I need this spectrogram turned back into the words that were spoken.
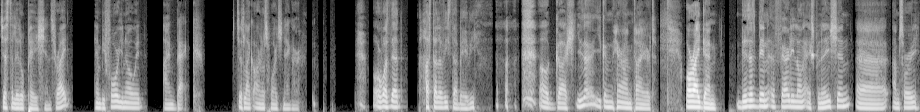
just a little patience, right? And before you know it, I'm back. Just like Arnold Schwarzenegger. or was that Hasta la vista, baby? oh gosh, you know, you can hear I'm tired. All right then. This has been a fairly long explanation. Uh, I'm sorry.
